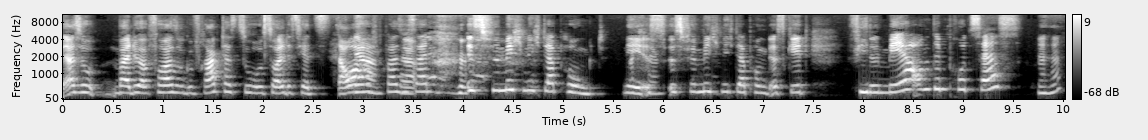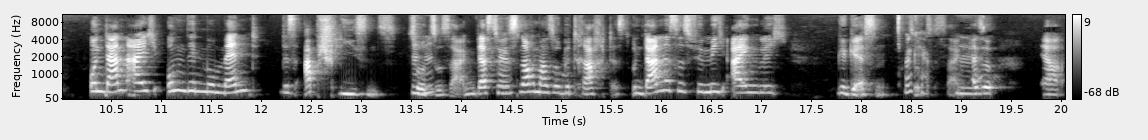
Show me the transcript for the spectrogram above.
also, weil du ja vorher so gefragt hast, so soll das jetzt dauerhaft ja, quasi ja. sein, ist für mich nicht der Punkt. Nee, okay. es ist für mich nicht der Punkt. Es geht viel mehr um den Prozess mhm. und dann eigentlich um den Moment des Abschließens mhm. sozusagen, dass du ja. es nochmal so betrachtest. Und dann ist es für mich eigentlich gegessen, okay. sozusagen. Mhm. Also, ja.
